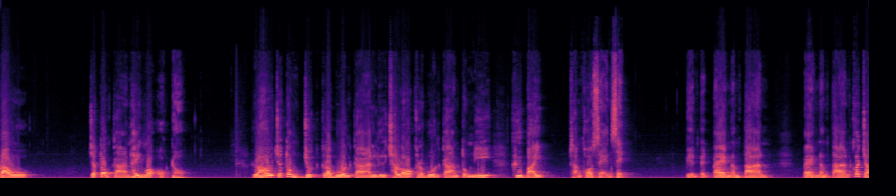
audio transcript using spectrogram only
เราจะต้องการให้เงาะออกดอก เราจะต้องหยุดกระบวนการหรือชะลอกระบวนการตรงนี้ คือใบสังเคราะห์แสงเสร็จ ลี่ยนเป็นแป้งน้ำตาล แป้งน้ำตาลก็จะ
